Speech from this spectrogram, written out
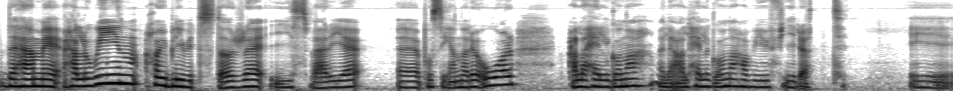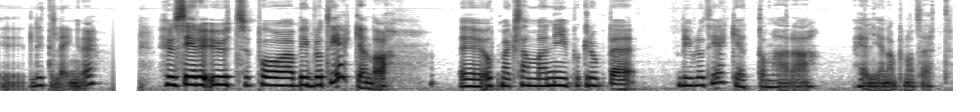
det här med halloween har ju blivit större i Sverige eh, på senare år. Alla helgona, eller allhelgona har vi ju firat i, lite längre. Hur ser det ut på biblioteken då? Eh, uppmärksammar ni på Grubbebiblioteket de här eh, helgerna på något sätt?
